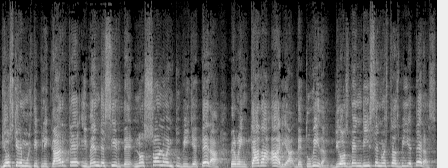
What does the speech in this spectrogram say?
Dios quiere multiplicarte y bendecirte no solo en tu billetera, pero en cada área de tu vida. Dios bendice nuestras billeteras,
